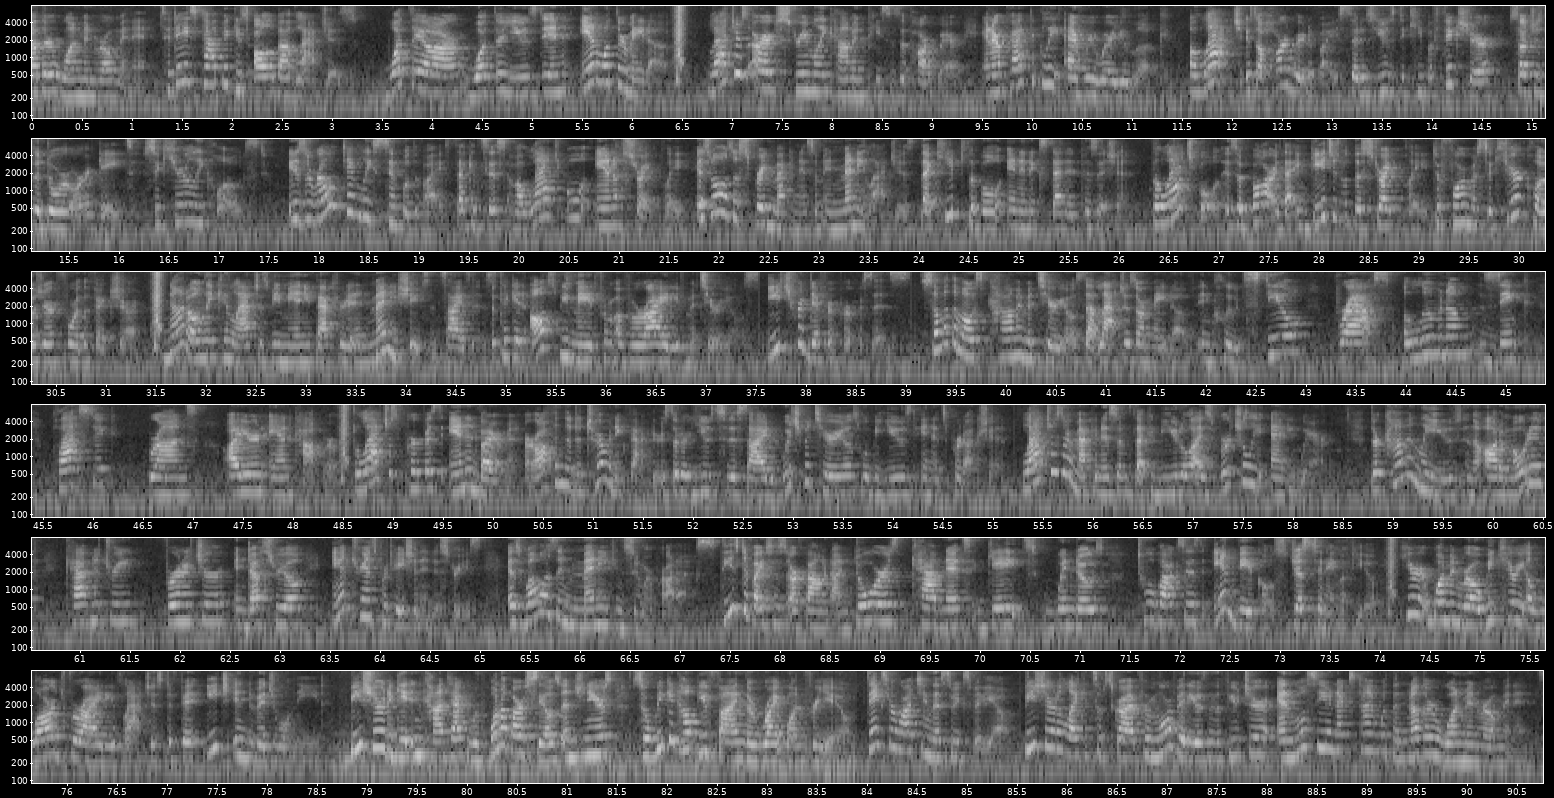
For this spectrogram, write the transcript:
another One Monroe Minute. Today's topic is all about latches. What they are, what they're used in, and what they're made of. Latches are extremely common pieces of hardware and are practically everywhere you look. A latch is a hardware device that is used to keep a fixture, such as a door or a gate, securely closed. It is a relatively simple device that consists of a latch bolt and a strike plate, as well as a spring mechanism in many latches that keeps the bolt in an extended position. The latch bolt is a bar that engages with the strike plate to form a secure closure for the fixture. Not only can latches be manufactured in many shapes and sizes, but they can also be made from a variety of materials, each for different purposes. Some of the most common materials that latches are made of include steel, brass, aluminum, zinc, plastic, bronze, iron, and copper. The latch's purpose and environment are often the determining factors that are used to decide which materials will be used in its production. Latches are mechanisms that can be utilized virtually anywhere. They're commonly used in the automotive, cabinetry, furniture, industrial, and transportation industries, as well as in many consumer products. These devices are found on doors, cabinets, gates, windows, toolboxes, and vehicles, just to name a few. Here at One Monroe, we carry a large variety of latches to fit each individual need. Be sure to get in contact with one of our sales engineers so we can help you find the right one for you. Thanks for watching this week's video. Be sure to like and subscribe for more videos in the future, and we'll see you next time with another One Monroe Minute.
